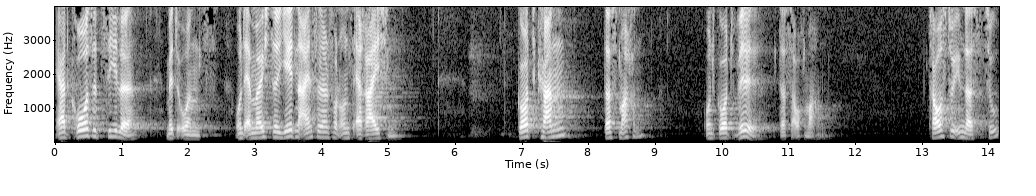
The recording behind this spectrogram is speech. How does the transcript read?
Er hat große Ziele mit uns und er möchte jeden einzelnen von uns erreichen. Gott kann das machen und Gott will das auch machen. Traust du ihm das zu?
